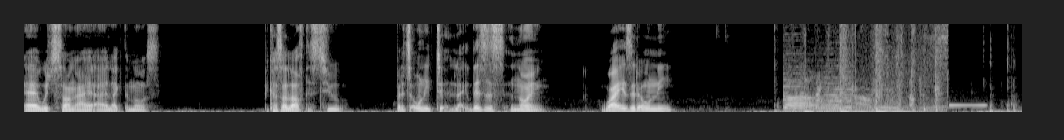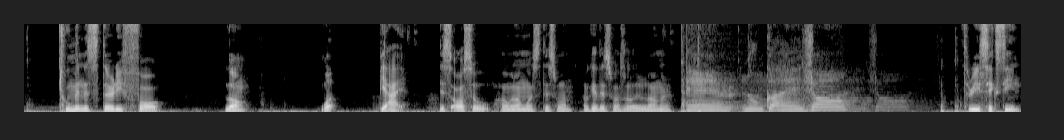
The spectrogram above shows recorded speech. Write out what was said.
uh, which song I, I like the most. Because I love this too. But it's only two, like this is annoying. Why is it only two minutes thirty four long? What? Yeah. This also how long was this one? Okay, this was a little longer. Three sixteen.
